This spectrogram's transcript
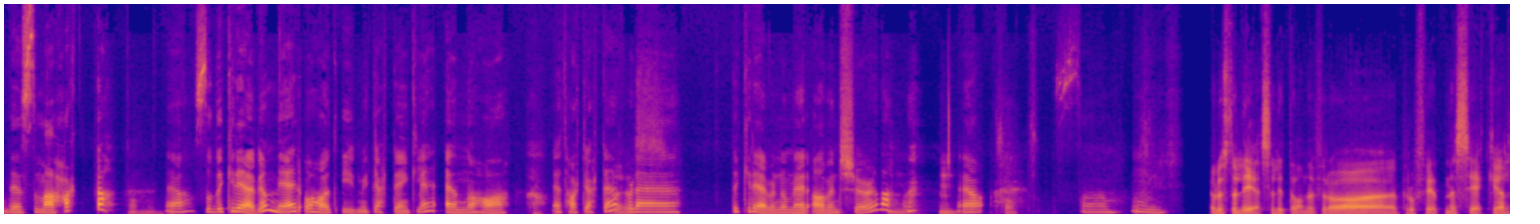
det som er hardt, da. Ja. Så det krever jo mer å ha et ydmykt hjerte, egentlig, enn å ha et hardt hjerte. For det, det krever noe mer av en sjøl, da. Mm. Mm. Ja, så mm. Jeg har lyst til å lese litt fra profeten Esekiel.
